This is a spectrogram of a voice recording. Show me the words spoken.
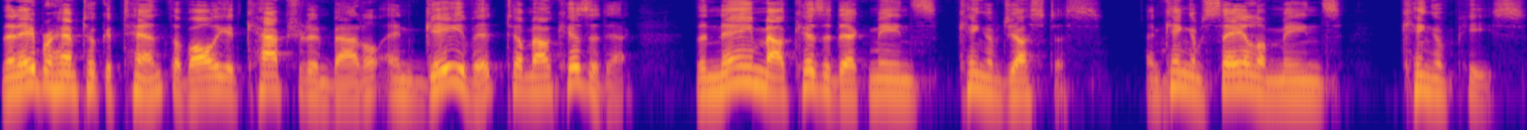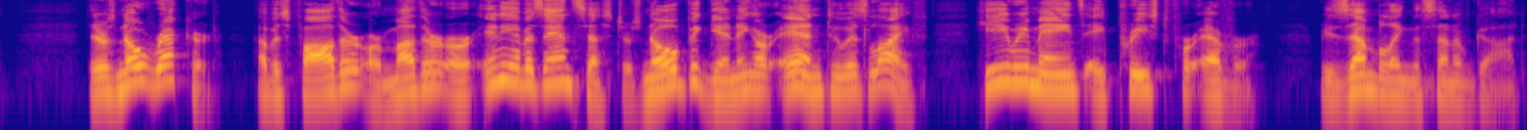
Then Abraham took a tenth of all he had captured in battle and gave it to Melchizedek. The name Melchizedek means king of justice, and king of Salem means king of peace. There is no record of his father or mother or any of his ancestors, no beginning or end to his life. He remains a priest forever, resembling the Son of God.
